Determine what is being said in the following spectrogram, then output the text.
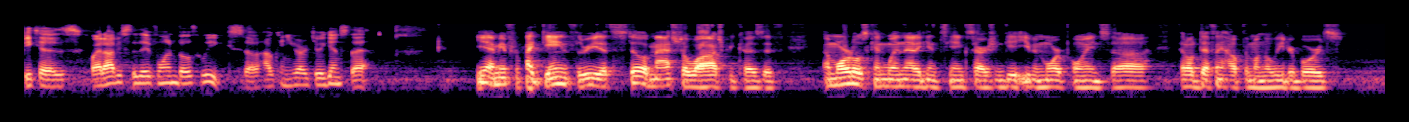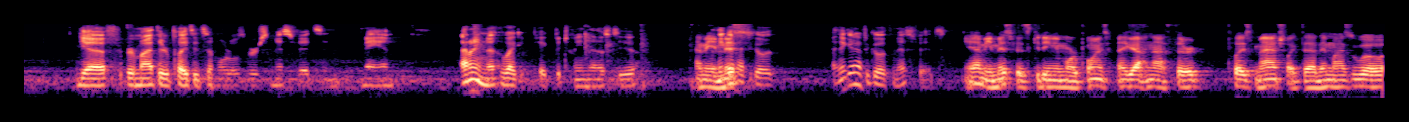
because, quite obviously, they've won both weeks. So how can you argue against that? Yeah, I mean for my game three, that's still a match to watch because if Immortals can win that against GankStars and get even more points, uh, that'll definitely help them on the leaderboards. Yeah, for my third place, it's Immortals versus Misfits, and man, I don't even know who I could pick between those two. I I mean, think I'd have to go. With, I think I'd have to go with Misfits. yeah, I mean Misfits getting even more points. If they got in that third place match like that, they might as well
